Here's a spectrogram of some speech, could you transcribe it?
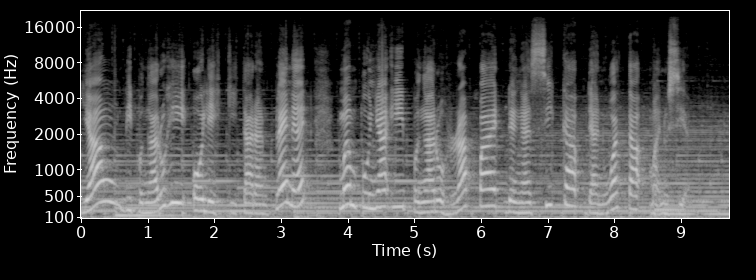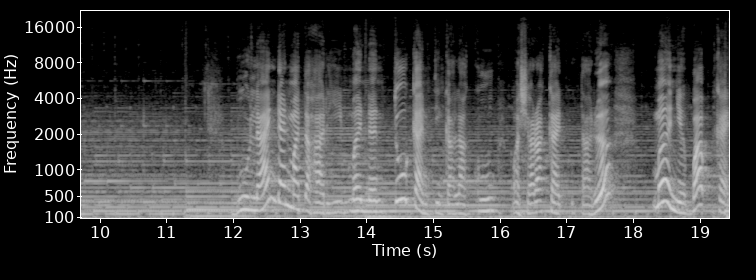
yang dipengaruhi oleh kitaran planet mempunyai pengaruh rapat dengan sikap dan watak manusia. Bulan dan matahari menentukan tingkah laku masyarakat utara menyebabkan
